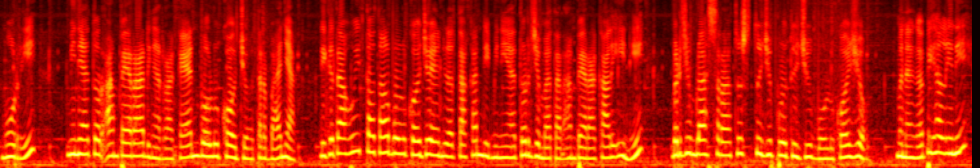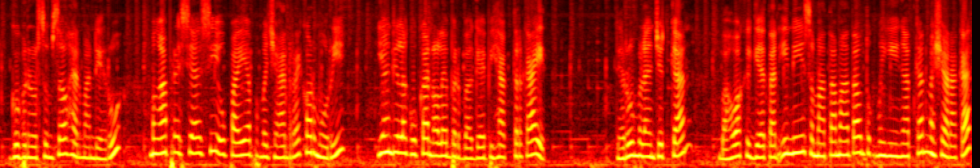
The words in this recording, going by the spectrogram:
MURI, miniatur Ampera dengan rangkaian bolu kojo terbanyak. Diketahui total bolu kojo yang diletakkan di miniatur jembatan Ampera kali ini berjumlah 177 bolu kojo. Menanggapi hal ini, Gubernur Sumsel Herman Deru mengapresiasi upaya pemecahan rekor muri yang dilakukan oleh berbagai pihak terkait, Deru melanjutkan bahwa kegiatan ini semata-mata untuk mengingatkan masyarakat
